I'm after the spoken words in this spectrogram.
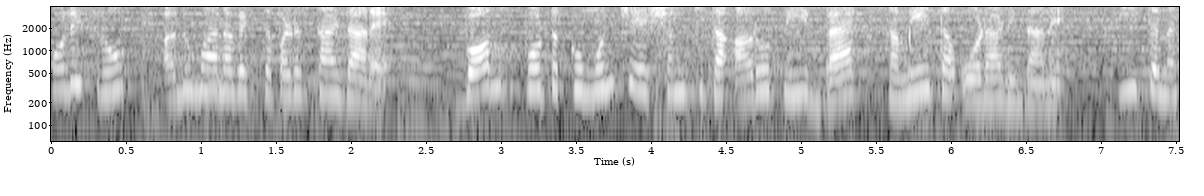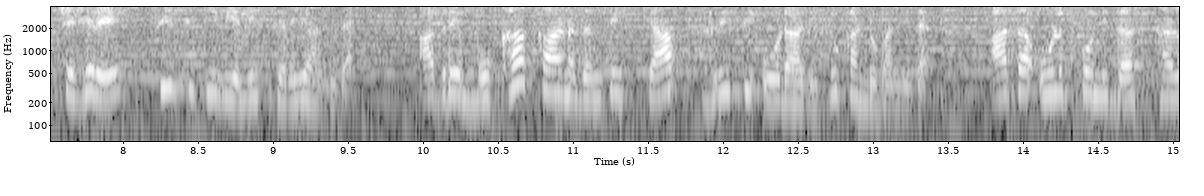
ಪೊಲೀಸರು ಅನುಮಾನ ವ್ಯಕ್ತಪಡಿಸ್ತಾ ಇದ್ದಾರೆ. ಬಾಂಬ್ ಸ್ಫೋಟಕ್ಕೂ ಮುಂಚೆ ಶಂಕಿತ ಆರೋಪಿ ಬ್ಯಾಗ್ ಸಮೇತ ಓಡಾಡಿದ್ದಾನೆ. ಈತನ ಚೆಹರೆ ಸಿಸಿಟಿವಿಯಲ್ಲಿ ಸೆರೆಯಾಗಿದೆ. ಆದರೆ ಮುಖ ಕಾಣದಂತೆ ಕ್ಯಾಪ್ ಧರಿಸಿ ಓಡಾಡಿದ್ದು ಕಂಡುಬಂದಿದೆ. ಆತ ಉಳಿದುಕೊಂಡಿದ್ದ ಸ್ಥಳ,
